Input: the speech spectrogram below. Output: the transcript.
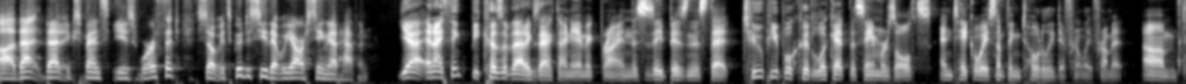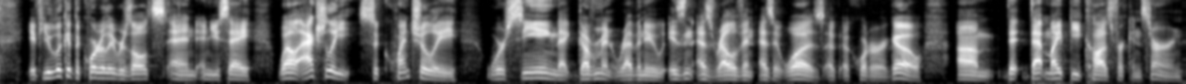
uh, that, that expense is worth it. So it's good to see that we are seeing that happen. Yeah, and I think because of that exact dynamic, Brian, this is a business that two people could look at the same results and take away something totally differently from it. Um, if you look at the quarterly results and and you say, well, actually, sequentially, we're seeing that government revenue isn't as relevant as it was a, a quarter ago. Um, that that might be cause for concern.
